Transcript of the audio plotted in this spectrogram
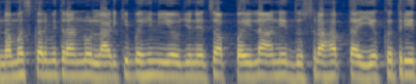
नमस्कार मित्रांनो लाडकी बहीण योजनेचा पहिला आणि दुसरा हप्ता एकत्रित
